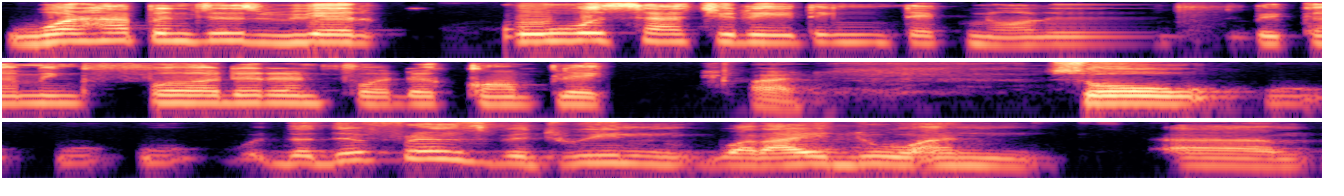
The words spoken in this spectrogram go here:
what happens is we are oversaturating technology, becoming further and further complex. All right. So the difference between what I do and um,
